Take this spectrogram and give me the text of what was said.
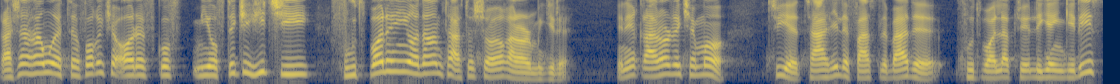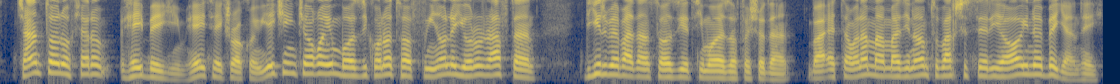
قشنگ همون اتفاقی که عارف گفت میفته که هیچی فوتبال این آدم تحت شعار قرار می‌گیره. یعنی قراره که ما توی تحلیل فصل بعد فوتبال لب توی لیگ انگلیس چند تا نکته رو هی بگیم هی تکرار کنیم. یکی اینکه آقا این بازیکن‌ها تا فینال یورو رفتن دیر به بدن سازی تیم‌ها اضافه شدن و احتمالا محمد هم تو بخش سری ها اینو بگن هی.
